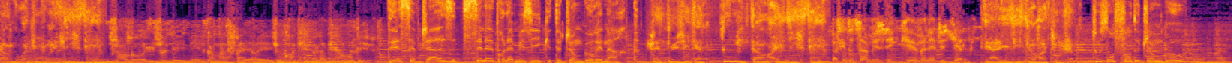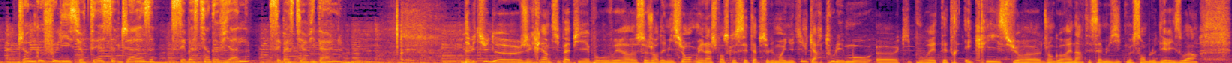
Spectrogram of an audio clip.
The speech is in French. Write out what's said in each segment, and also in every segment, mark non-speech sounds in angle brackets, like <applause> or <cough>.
Django a toujours existé. Django, je l'ai aimé comme un frère et je crois qu'il me l'a bien rendu. TSF Jazz célèbre la musique de Django Reinhardt. Cette musique a tout le temps existé. Parce que toute sa musique venait du ciel. Et elle existera toujours. Tous enfants de Django, Django Folie sur TSF Jazz, Sébastien Dovian, Sébastien Vidal. D'habitude, euh, j'écris un petit papier pour ouvrir euh, ce genre d'émission, mais là, je pense que c'est absolument inutile car tous les mots euh, qui pourraient être écrits sur Django Reinhardt et sa musique me semblent dérisoires,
